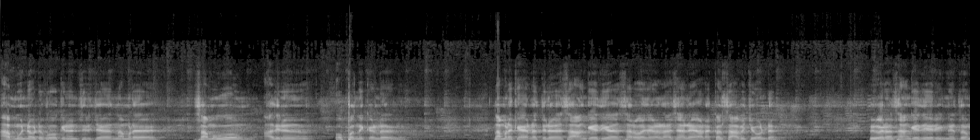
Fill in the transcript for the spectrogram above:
ആ മുന്നോട്ട് പോക്കിനനുസരിച്ച് നമ്മുടെ സമൂഹവും അതിന് ഒപ്പം നിൽക്കേണ്ടതുണ്ട്. നമ്മുടെ കേരളത്തിൽ സാങ്കേതിക സർവകലാശാല അടക്കം സ്ഥാപിച്ചുകൊണ്ട് വിവര സാങ്കേതിക രംഗത്തും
